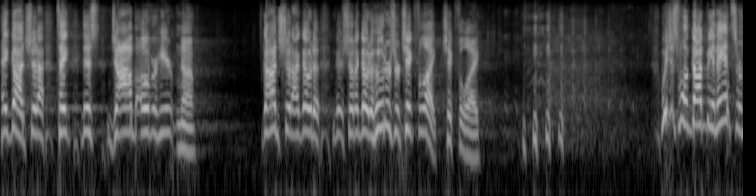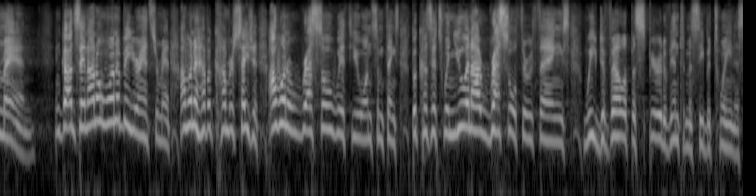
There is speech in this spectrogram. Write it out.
hey, God, should I take this job over here? No. God, should I go to, should I go to Hooters or Chick fil A? Chick fil A. we just want God to be an answer man. And God's saying, I don't want to be your answer man. I want to have a conversation. I want to wrestle with you on some things because it's when you and I wrestle through things, we develop a spirit of intimacy between us.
